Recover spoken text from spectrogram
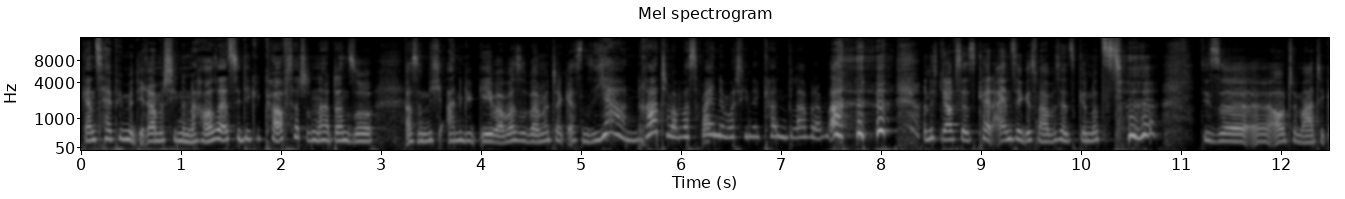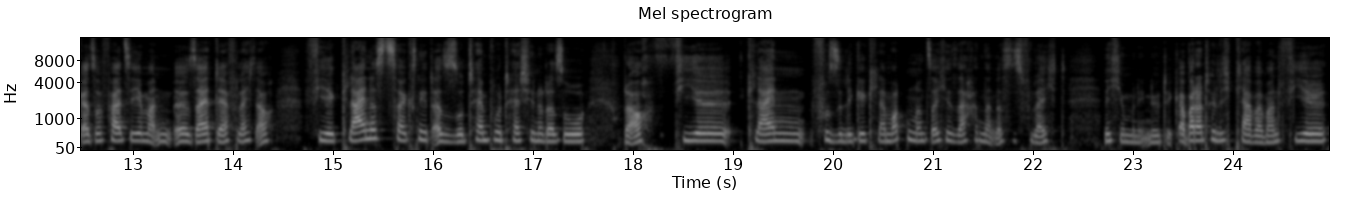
ganz happy mit ihrer Maschine nach Hause, als sie die gekauft hat und hat dann so, also nicht angegeben, aber so beim Mittagessen so, ja, und rate mal, was meine Maschine kann, bla bla bla. und ich glaube, sie hat kein einziges Mal bis jetzt genutzt, diese äh, Automatik. Also falls ihr jemanden äh, seid, der vielleicht auch viel kleines Zeugs näht, also so Tempotäschchen oder so, oder auch viel klein fusselige Klamotten und solche Sachen, dann ist es vielleicht nicht unbedingt nötig. Aber natürlich klar, wenn man viel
